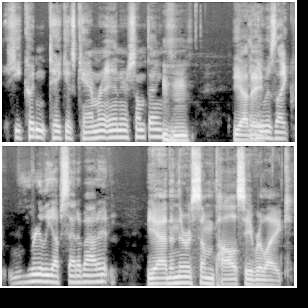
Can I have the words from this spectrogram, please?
he couldn't take his camera in or something. hmm Yeah. They, he was like really upset about it. Yeah, and then there was some policy where like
